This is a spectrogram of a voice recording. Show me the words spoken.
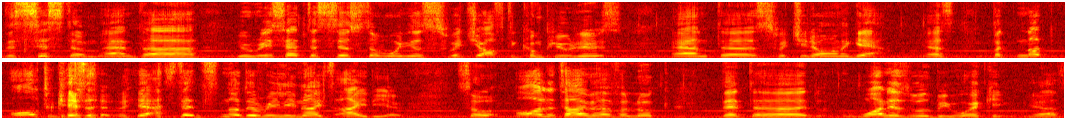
the system. And uh, you reset the system when you switch off the computers and uh, switch it on again. Yes, but not all together. yes, that's not a really nice idea. So all the time have a look that uh, one is will be working. Yes.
